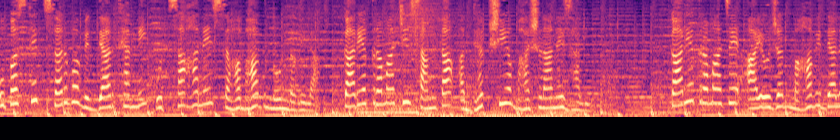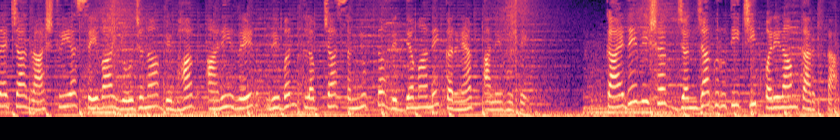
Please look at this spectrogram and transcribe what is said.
उपस्थित सर्व विद्यार्थ्यांनी उत्साहाने सहभाग नोंदविला. कार्यक्रमाची सांगता अध्यक्षीय भाषणाने झाली. कार्यक्रमाचे आयोजन महाविद्यालयाच्या राष्ट्रीय सेवा योजना विभाग आणि रेड रिबन क्लबच्या संयुक्त विद्यमाने करण्यात आले होते. कायदेविषयक जनजागृतीची परिणामकारकता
